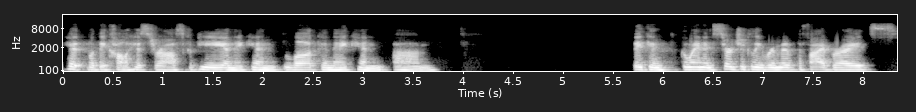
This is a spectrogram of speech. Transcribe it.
hit what they call hysteroscopy, and they can look and they can um, they can go in and surgically remove the fibroids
